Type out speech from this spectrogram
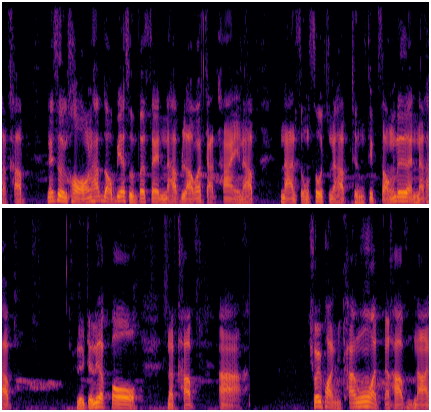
นะครับ ในส่วนของนะครับดอกเบี้ย0%นะครับเราก็จัดให้นะครับนานสูงสุดนะครับถึง 12 เดือนนะครับ หรือจะเลือกโปรนะครับอ่าช่วยผ่อนค่างวดนะครับ นาน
